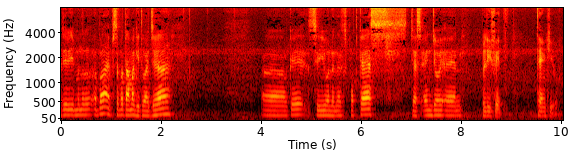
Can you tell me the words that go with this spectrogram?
Jadi menurut apa episode pertama gitu aja. Uh, oke okay, see you on the next podcast. Just enjoy and believe it. Thank you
